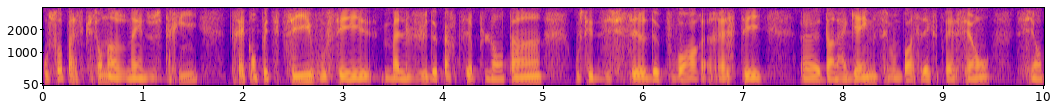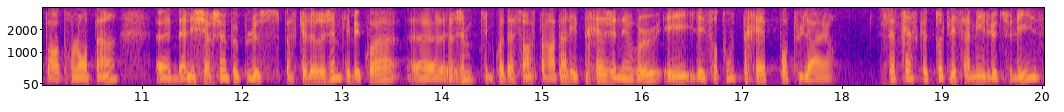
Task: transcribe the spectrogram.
ou soit parce qu'ils sont dans une industrie très compétitive où c'est mal vu de partir plus longtemps, où c'est difficile de pouvoir rester euh, dans la game, si vous me passez l'expression, si on part trop longtemps, euh, d'aller chercher un peu plus. Parce que le régime québécois, euh, le régime québécois d'assurance parentale est très généreux et il est surtout très populaire. Presque toutes les familles l'utilisent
